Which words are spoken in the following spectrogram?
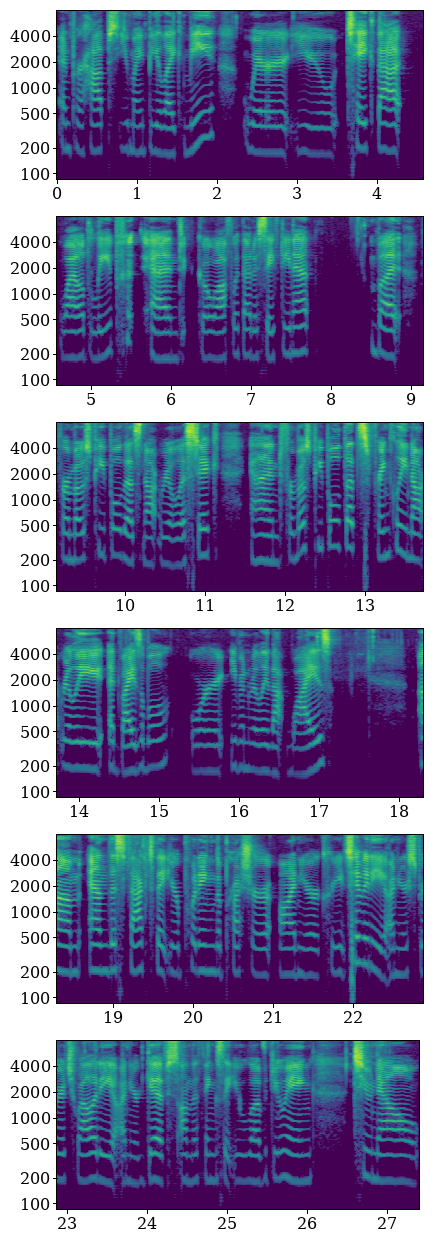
And perhaps you might be like me, where you take that wild leap and go off without a safety net. But for most people, that's not realistic. And for most people, that's frankly not really advisable or even really that wise. Um, and this fact that you're putting the pressure on your creativity, on your spirituality, on your gifts, on the things that you love doing to now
